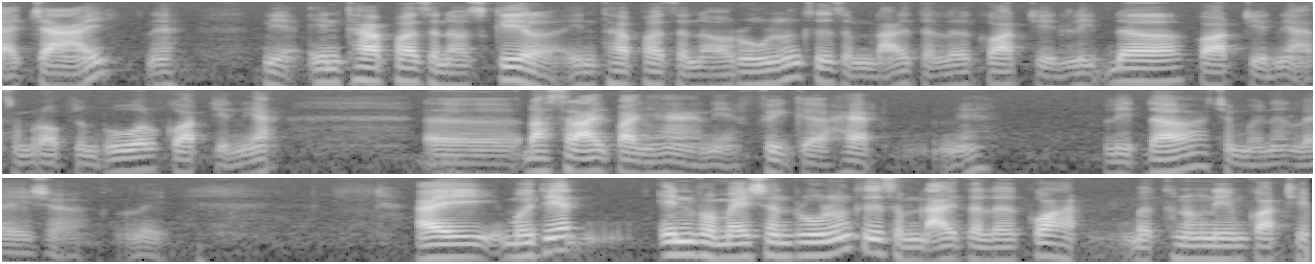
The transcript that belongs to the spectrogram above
ចែកចាយណានេះ interpersonal skill interpersonal rule ហ្នឹងគឺសំដៅទៅលើគាត់ជា leader គាត់ជាអ្នកសម្របសម្រួលគាត់ជាអ្នកអឺដោះស្រាយបញ្ហានេះ figure head ណា leader ជាមួយនឹង leader ហើយមួយទៀត information rule ហ្នឹងគឺសំដៅទៅលើគាត់បើក្នុងនាមគាត់ជា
